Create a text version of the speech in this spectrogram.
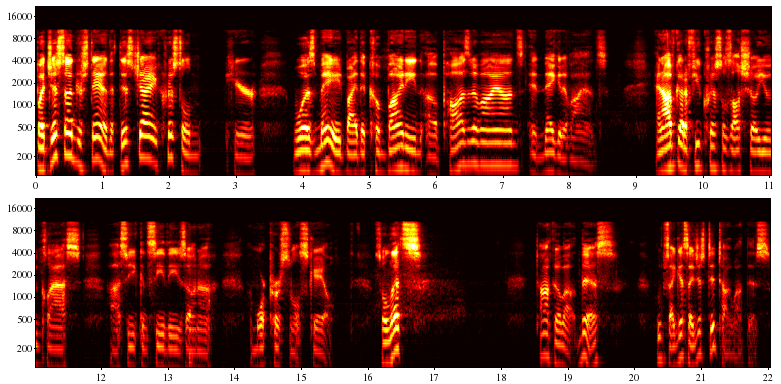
But just understand that this giant crystal here was made by the combining of positive ions and negative ions. And I've got a few crystals I'll show you in class uh, so you can see these on a, a more personal scale. So let's talk about this. Oops, I guess I just did talk about this.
